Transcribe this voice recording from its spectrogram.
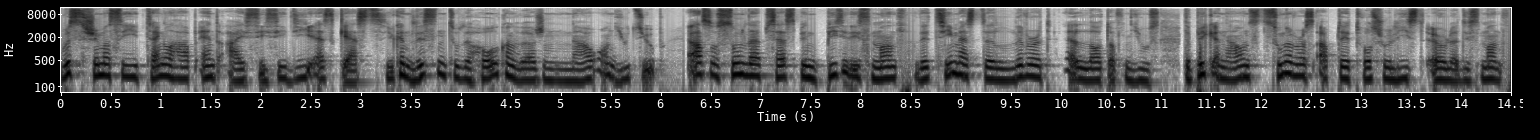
with ShimmerSea, TangleHub and ICCD as guests. You can listen to the whole conversion now on YouTube. Also, Labs has been busy this month. The team has delivered a lot of news. The big announced Soonaverse update was released earlier this month.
